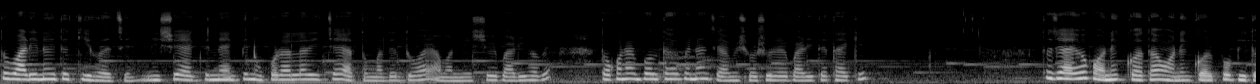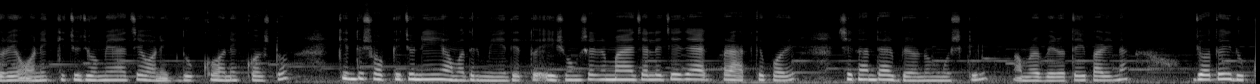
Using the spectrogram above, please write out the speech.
তো বাড়ি নয় তো কী হয়েছে? নিশ্চয়ই একদিন না একদিন উপর আল্লাহর ইচ্ছায় আর তোমাদের দোয়ায় আমার নিশ্চয়ই বাড়ি হবে। তখন আর বলতে হবে না যে আমি শ্বশুরের বাড়িতে থাকি। তো যাই হোক, অনেক কথা, অনেক গল্প, ভিতরে অনেক কিছু জমে আছে, অনেক দুঃখ, অনেক কষ্ট। কিন্তু সব কিছু নিয়েই আমাদের মেয়েদের তো এই সংসারের মায়া জালে যে যা একবার আটকে পড়ে, সেখান থেকে আর বেরোনো মুশকিল। আমরা বেরোতেই পারি না। যতই দুঃখ,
